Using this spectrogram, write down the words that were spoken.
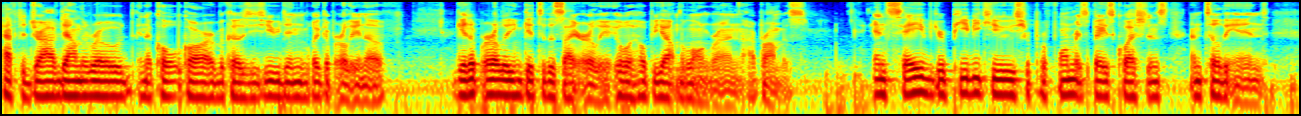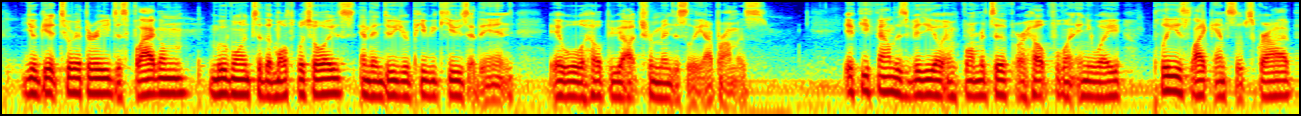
have to drive down the road in a cold car because you didn't wake up early enough. Get up early, and get to the site early. It will help you out in the long run, I promise. And save your PBQs, your performance based questions, until the end. You'll get two or three, just flag them, move on to the multiple choice, and then do your PBQs at the end. It will help you out tremendously, I promise. If you found this video informative or helpful in any way, please like and subscribe.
